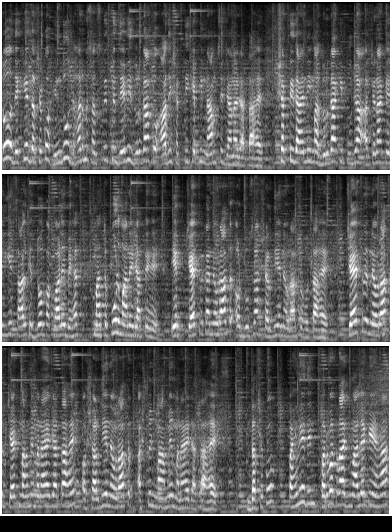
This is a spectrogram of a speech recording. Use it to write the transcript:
तो देखिए दर्शकों, हिंदू धर्म, संस्कृत में देवी दुर्गा को आदि शक्ति के भी नाम से जाना जाता है। शक्तिदायनी माँ दुर्गा की पूजा अर्चना के लिए साल के दो पखवाड़े बेहद महत्वपूर्ण माने जाते हैं। एक चैत्र का नवरात्र और दूसरा शरदीय नवरात्र होता है। चैत्र नवरात्र चैत्र माह में मनाया जाता है और शारदीय नवरात्र अश्विन माह में मनाया जाता है। दर्शकों, पहले दिन पर्वतराज हिमालय के यहाँ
